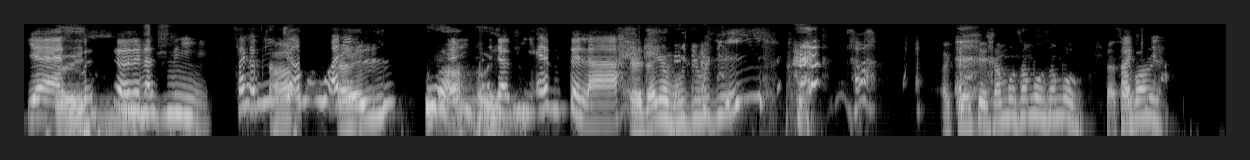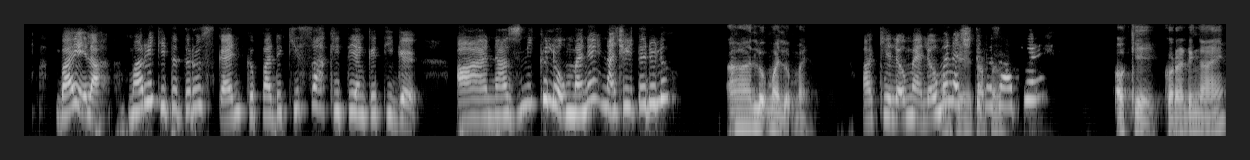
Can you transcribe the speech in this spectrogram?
Yes, Oi. betul tu Nazmi. Sangat bijak lah awak ni. Eh, Eh, dah BM betul lah. eh jangan puji-puji. okay, okay. Sambung, sambung, sambung. Tak sabar. Okey lah. Baiklah, mari kita teruskan kepada kisah kita yang ketiga. Ah, Nazmi ke Luqman eh? Nak cerita dulu? Ah, Luqman, Luqman. Okey, Luqman. Luqman nak Okey, cerita pasal apa eh? Okay, korang dengar eh.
